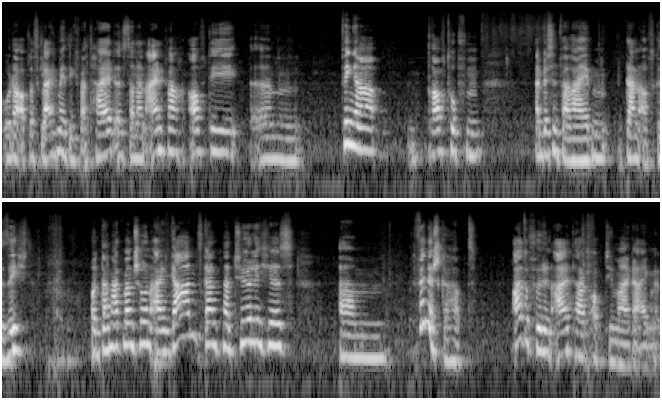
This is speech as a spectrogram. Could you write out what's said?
oder ob das gleichmäßig verteilt ist, sondern einfach auf die ähm, Finger drauf tupfen, ein bisschen verreiben, dann aufs Gesicht. Und dann hat man schon ein ganz, ganz natürliches ähm, Finish gehabt. Also für den Alltag optimal geeignet.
